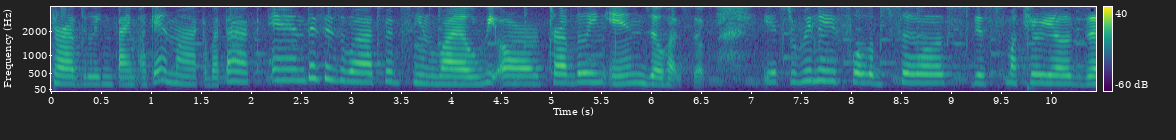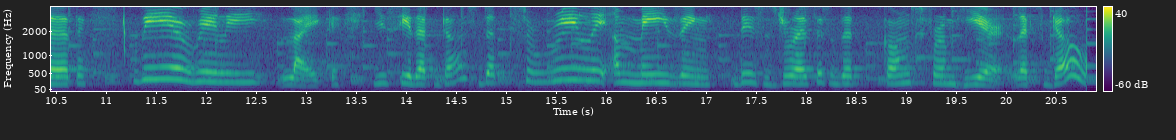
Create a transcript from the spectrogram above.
traveling time again mga kabatak and this is what we've seen while we are traveling in Doha It's really full of silks, these materials that we really like. You see that guys? That's really amazing. These dresses that comes from here. Let's go!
